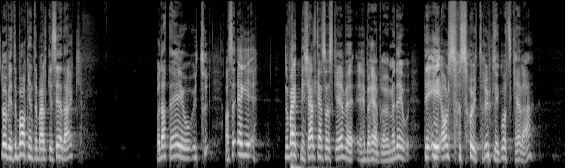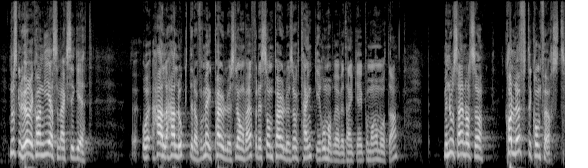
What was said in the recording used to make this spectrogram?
Da er vi tilbake til Melkisedek. Og dette er jo utro... Altså, jeg, nå vet vi ikke helt hvem som har skrevet hebreerbrevet, men det er, jo, det er altså så utrolig godt skrevet. Nå skal du høre hva han gir som eksiget. Og her, her, lukter det for meg Paulus lang vei, for det er sånn Paulus også tenker i romerbrevet. tenker jeg, på mange måter. Men nå sier han altså hva løftet kom først?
